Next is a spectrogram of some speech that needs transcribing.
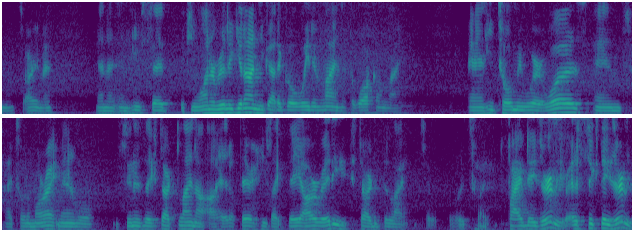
Know, sorry, man. And and he said, if you want to really get on, you got to go wait in line at the walk-on line. And he told me where it was, and I told him, all right, man. Well, as soon as they start the line, I'll, I'll head up there. He's like, they already started the line. So well, it's like five days early, right? It's six days early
